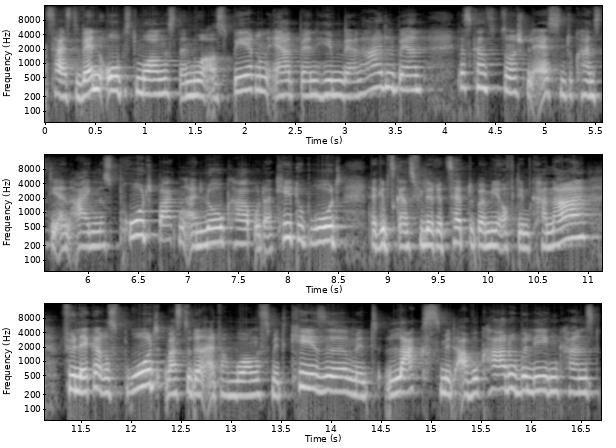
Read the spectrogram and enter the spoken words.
Das heißt, wenn Obst morgens, dann nur aus Beeren, Erdbeeren, Himbeeren, Heidelbeeren. Das kannst du zum Beispiel essen. Du kannst dir ein eigenes Brot backen, ein Low Carb oder Keto Brot. Da gibt es ganz viele Rezepte bei mir auf dem Kanal für leckeres Brot, was du dann einfach morgens mit Käse, mit Lachs, mit Avocado belegen kannst.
